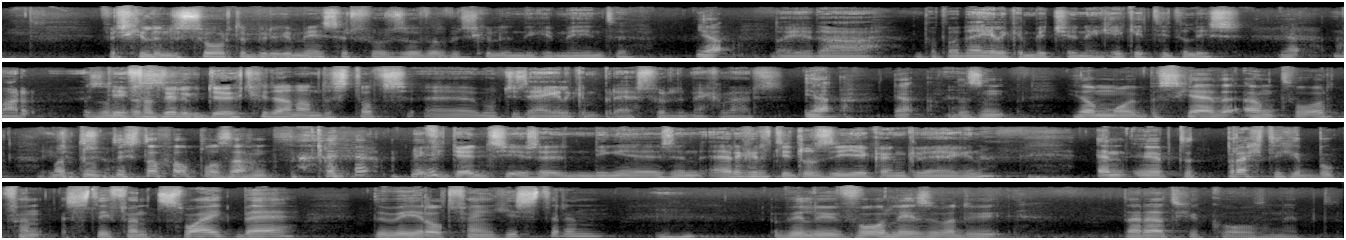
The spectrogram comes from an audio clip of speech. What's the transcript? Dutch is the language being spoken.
verschillende soorten burgemeesters voor zoveel verschillende gemeenten, Ja. dat je dat, dat, dat eigenlijk een beetje een gekke titel is. Ja. Maar het heeft best- natuurlijk deugd gedaan aan de stad, eh, want het is eigenlijk een prijs voor de Mechelaars. Ja, ja, dat is een heel mooi bescheiden antwoord. Maar het is toch wel plezant. Evident, er zijn dingen, zijn erger titels die je kan krijgen. Hè? En u hebt het prachtige boek van Stefan Zweig bij, De wereld van gisteren. Wil u voorlezen wat u daaruit gekozen hebt?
